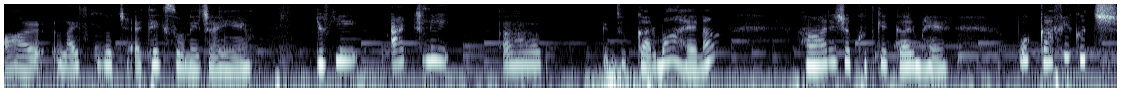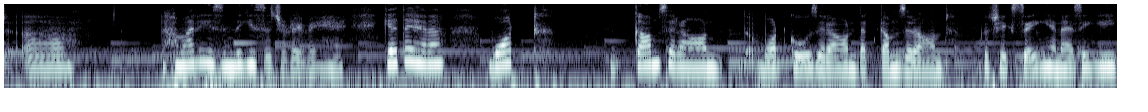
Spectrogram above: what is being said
और लाइफ की कुछ एथिक्स होने चाहिए. क्योंकि एक्चुअली जो कर्मा है ना हमारे जो खुद के कर्म हैं वो काफ़ी कुछ आ, हमारी ज़िंदगी से जुड़े हुए हैं. कहते हैं ना what comes around what goes around that comes around कुछ एक सही है ना ऐसे कि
